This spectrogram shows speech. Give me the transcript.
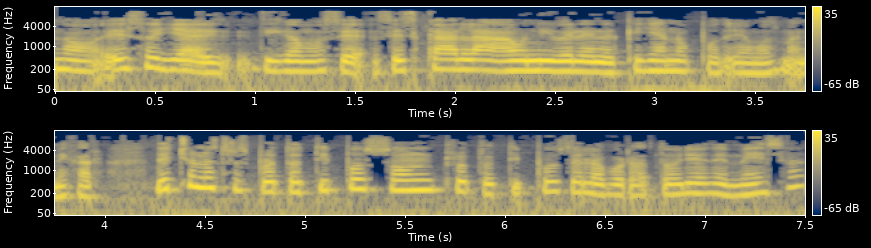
no, eso ya, digamos, se, se escala a un nivel en el que ya no podríamos manejar. De hecho, nuestros prototipos son prototipos de laboratorio de mesa,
